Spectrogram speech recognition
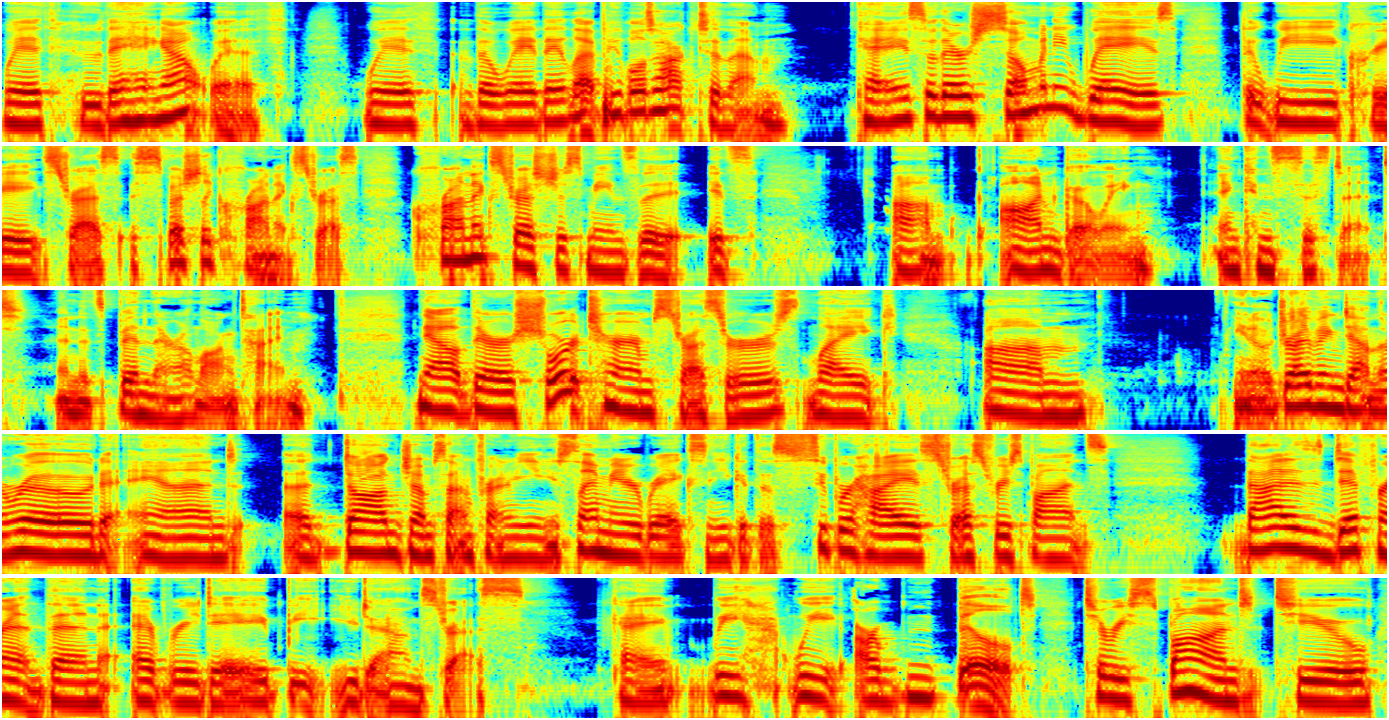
with who they hang out with, with the way they let people talk to them. Okay, so there are so many ways that we create stress, especially chronic stress. Chronic stress just means that it's um, ongoing and consistent, and it's been there a long time. Now, there are short term stressors like, um, you know, driving down the road and a dog jumps out in front of you and you slam your brakes and you get this super high stress response that is different than everyday beat you down stress. Okay, we we are built to respond to,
